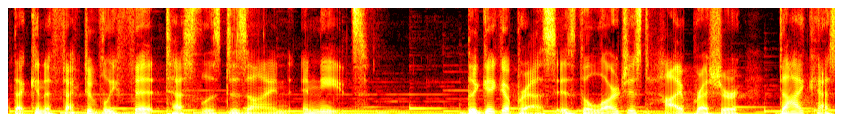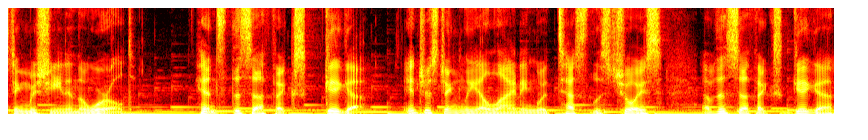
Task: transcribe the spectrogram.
that can effectively fit Tesla's design and needs. The gigapress is the largest high-pressure die casting machine in the world, hence the suffix giga, interestingly aligning with Tesla's choice of the suffix giga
